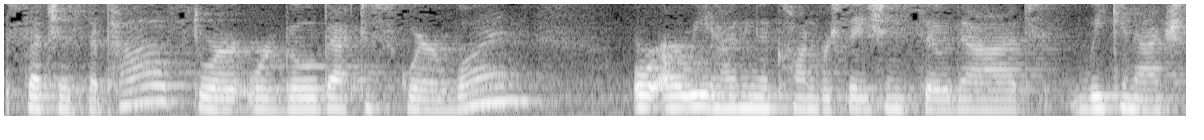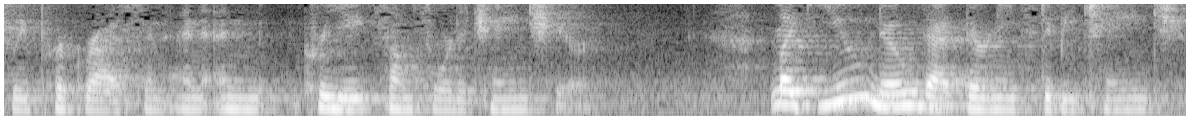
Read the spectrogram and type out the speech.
such as the past, or, or go back to square one? Or are we having a conversation so that we can actually progress and, and, and create some sort of change here? Like, you know that there needs to be change,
